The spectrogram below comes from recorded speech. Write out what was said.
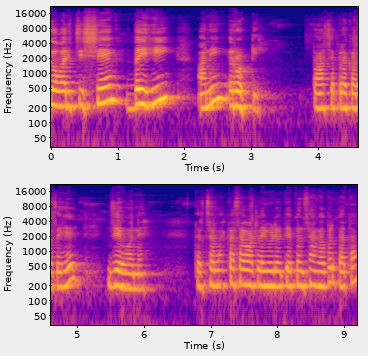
गवारीची शेंग दही आणि रोटी. तर अशा प्रकारचं हे जेवण आहे. तर चला कसा वाटला व्हिडिओ ते पण सांगा बरं का आता.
